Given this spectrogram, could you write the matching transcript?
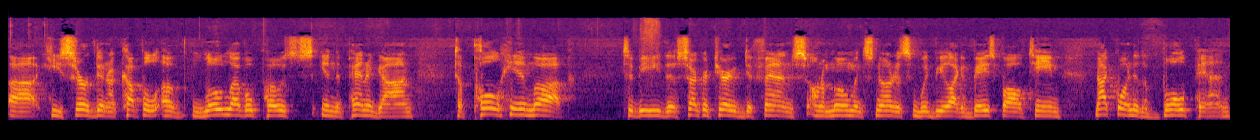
Uh, he served in a couple of low level posts in the Pentagon. To pull him up to be the Secretary of Defense on a moment's notice would be like a baseball team not going to the bullpen.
